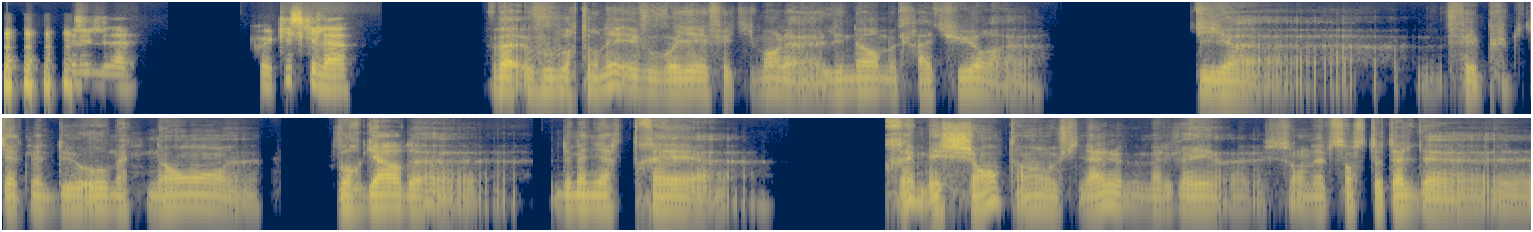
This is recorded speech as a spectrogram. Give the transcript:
Elle est là. Quoi, Qu'est-ce qu'elle a? Bah, vous vous retournez et vous voyez effectivement la l'énorme créature, heu, qui, heu, fait plus de 4 mètres de haut maintenant, heu, vous regarde, de manière très, très méchante, hein, au final, malgré, son absence totale de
